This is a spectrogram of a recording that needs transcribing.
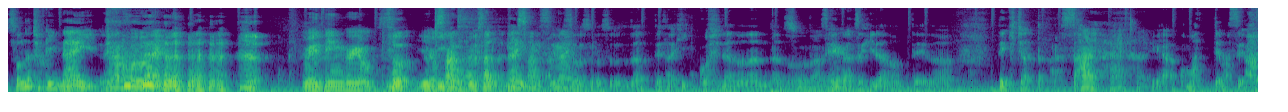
そんな貯金ないよあ、ね。なるほどね。ウェディング予そう、予算が予算がないんですよ。そうそうそう。だってさ、引っ越しだのなんだの、ね生活費だのっていうのはできちゃったからさ。はいはいはいいや、困ってますよ。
